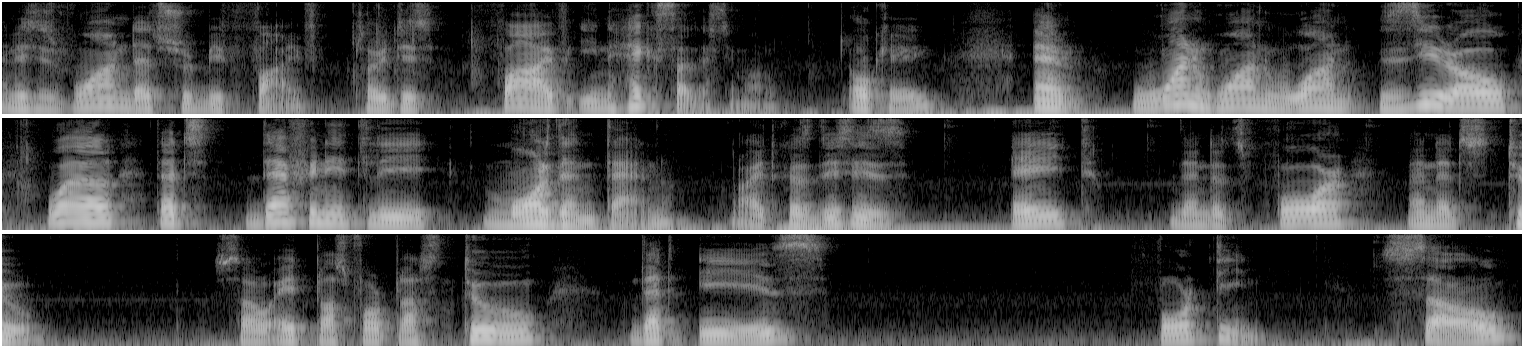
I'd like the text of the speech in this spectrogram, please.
and this is 1 that should be 5 so it is 5 in hexadecimal. Okay. And 1110 well that's definitely more than 10 right? Because this is 8 then that's 4 and that's 2 so 8 plus 4 plus 2 that is 14 so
